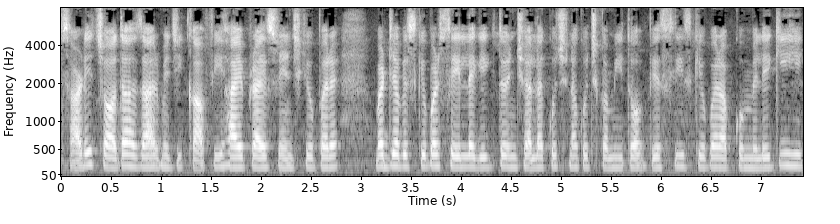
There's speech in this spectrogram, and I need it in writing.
साढ़े चौदह हज़ार में जी काफ़ी हाई प्राइस रेंज के ऊपर है। बट जब इसके ऊपर सेल लगेगी तो इनशाला कुछ ना कुछ कमी तो ऑब्वियसली इसके ऊपर आपको मिलेगी ही।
